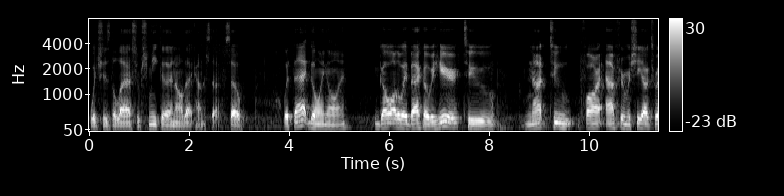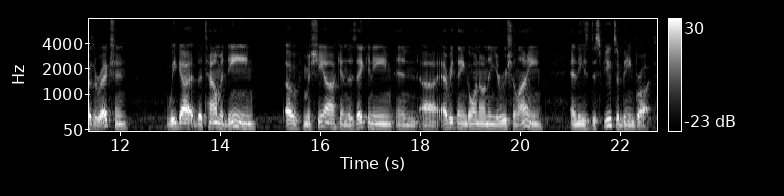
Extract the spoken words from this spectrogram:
which is the last of Shemitah and all that kind of stuff. So with that going on, go all the way back over here to not too far after Mashiach's resurrection, we got the Talmidim of Mashiach and the Zakanim and uh, everything going on in Jerusalem, and these disputes are being brought.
